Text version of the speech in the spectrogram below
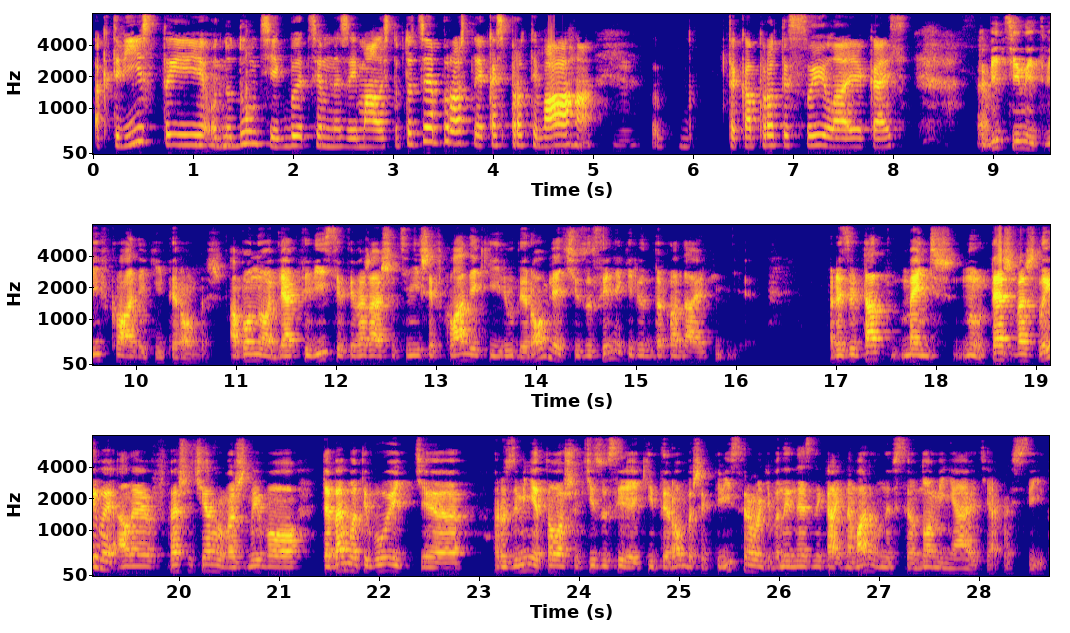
Активісти, mm-hmm. однодумці, якби цим не займалися. Тобто це просто якась противага, mm-hmm. така протисила якась. Тобі цінний твій вклад, який ти робиш. Або ну, для активістів ти вважаєш, що цінніший вклад, який люди роблять, чи зусиль, які люди докладають. Результат менш ну, теж важливий, але в першу чергу важливо тебе мотивують е, розуміння того, що ті зусилля, які ти робиш, активісти роблять, вони не зникають намарно, вони все одно міняють якось світ.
